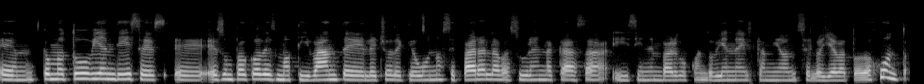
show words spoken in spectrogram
Em, como tú bien dices, eh, es un poco desmotivante el hecho de que uno separa la basura en la casa y sin embargo cuando viene el camión se lo lleva todo junto.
